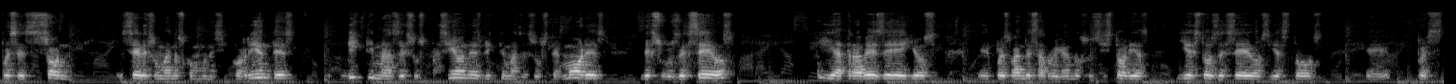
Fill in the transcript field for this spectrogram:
pues son seres humanos comunes y corrientes, víctimas de sus pasiones, víctimas de sus temores, de sus deseos y a través de ellos eh, pues van desarrollando sus historias y estos deseos y estos eh, pues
